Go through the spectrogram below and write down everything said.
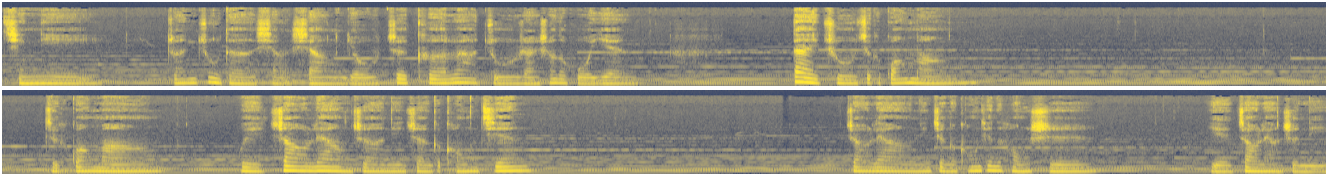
请你专注的想象，由这颗蜡烛燃烧的火焰带出这个光芒。这个光芒会照亮着你整个空间，照亮你整个空间的同时。也照亮着你。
